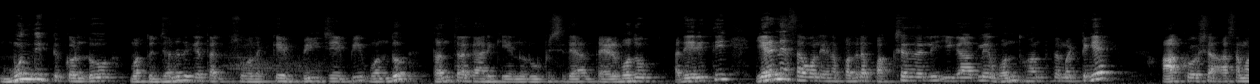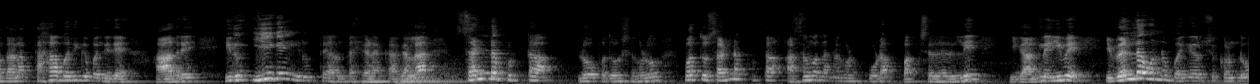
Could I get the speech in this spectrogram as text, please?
ಮುಂದಿಟ್ಟುಕೊಂಡು ಮತ್ತು ಜನರಿಗೆ ತಲುಪಿಸುವುದಕ್ಕೆ ಬಿಜೆಪಿ ಒಂದು ತಂತ್ರಗಾರಿಕೆಯನ್ನು ರೂಪಿಸಿದೆ ಅಂತ ಹೇಳ್ಬೋದು. ಅದೇ ರೀತಿ ಎರಡನೇ ಸವಾಲು ಏನಪ್ಪಾ ಅಂದ್ರೆ ಪಕ್ಷದಲ್ಲಿ ಈಗಾಗಲೇ ಒಂದು ಹಂತದ ಮಟ್ಟಿಗೆ ಆಕ್ರೋಶ, ಅಸಮಾಧಾನ ತಹಬದಿಗೆ ಬಂದಿದೆ. ಆದರೆ ಇದು ಹೀಗೆ ಇರುತ್ತೆ ಅಂತ ಹೇಳಕ್ಕಾಗಲ್ಲ. ಸಣ್ಣ ಪುಟ್ಟ ಲೋಪದೋಷಗಳು ಮತ್ತು ಸಣ್ಣ ಪುಟ್ಟ ಅಸಮಾಧಾನಗಳು ಕೂಡ ಪಕ್ಷದಲ್ಲಿ ಈಗಾಗಲೇ ಇವೆ. ಇವೆಲ್ಲವನ್ನು ಬಗೆಹರಿಸಿಕೊಂಡು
